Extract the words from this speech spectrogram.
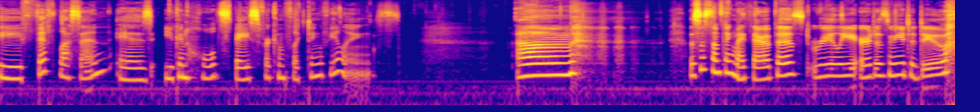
The fifth lesson is you can hold space for conflicting feelings. Um, this is something my therapist really urges me to do.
